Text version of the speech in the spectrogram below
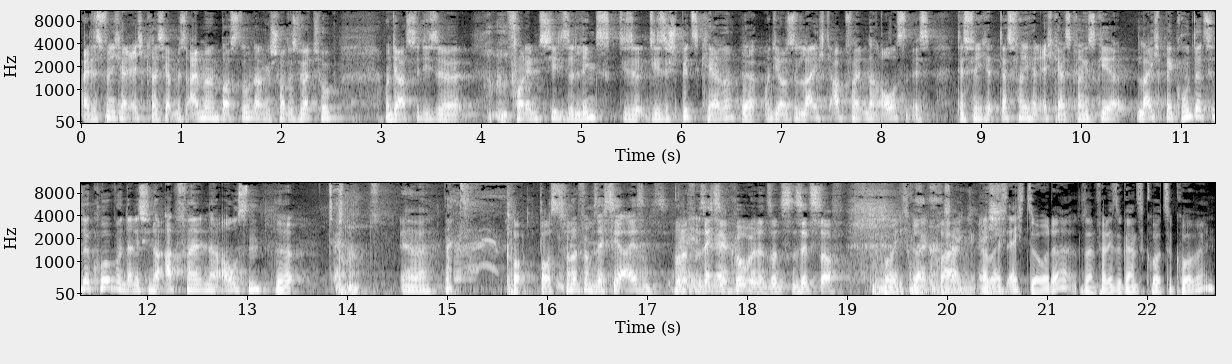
Also das finde ich halt echt krass. Ich habe mir das einmal in Barcelona angeschaut, das Red Hook, und da hast du diese, vor dem Ziel, diese links, diese, diese Spitzkehre, Ja. und die auch so leicht abfallend nach außen ist. Das finde ich, das fand ich halt echt geistkrank. Es geht leicht berg runter zu der Kurve und dann ist sie nur abfallend nach außen. Ja. Äh, Du brauchst 165er Eisen, 165er Alter. Kurbeln, ansonsten setzt du auf. Wollte ich gerade fragen. Aber ist echt so, oder? Dann fahrt ihr so ganz kurze Kurbeln?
